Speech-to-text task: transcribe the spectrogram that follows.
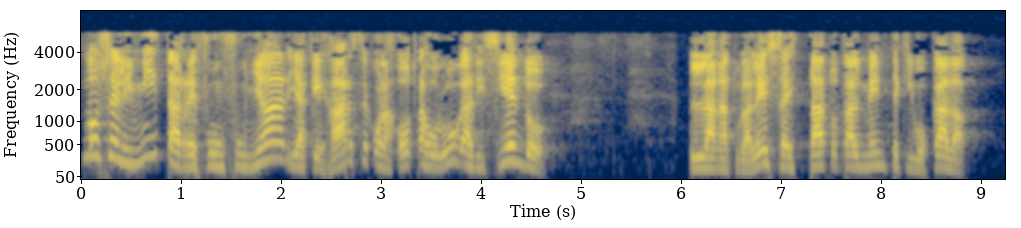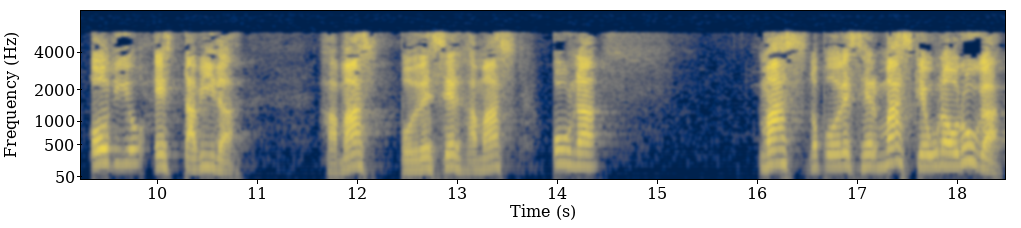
No se limita a refunfuñar y a quejarse con las otras orugas diciendo, la naturaleza está totalmente equivocada, odio esta vida, jamás podré ser jamás una, más, no podré ser más que una oruga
